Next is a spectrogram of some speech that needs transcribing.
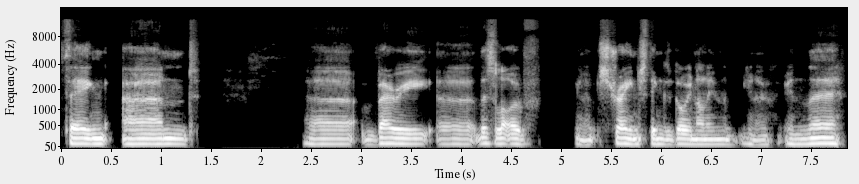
thing, and uh, very uh, there's a lot of you know strange things going on in you know in there.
